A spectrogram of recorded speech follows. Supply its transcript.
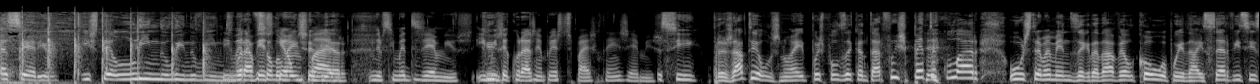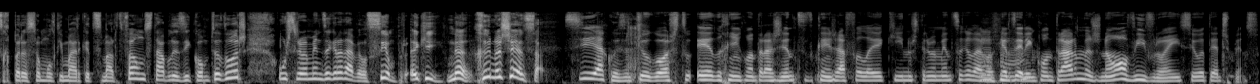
a sério. Isto é lindo, lindo, lindo. Bravo, que é um Xavier. ainda por cima de gêmeos. E Que- muita coragem para estes pais que têm gêmeos. Sim, para já tê-los, não é? E depois pô-los a cantar. Foi espetacular. o extremamente desagradável com o apoio da iServices, reparação multimarca de smartphones, tablets e computadores. O extremamente desagradável, sempre aqui na Renascença. Se há coisa que eu gosto é de reencontrar gente de quem já falei aqui no extremamente desagradável. Quer dizer, encontrar, mas não ao vivo, não é? Isso eu até dispenso.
